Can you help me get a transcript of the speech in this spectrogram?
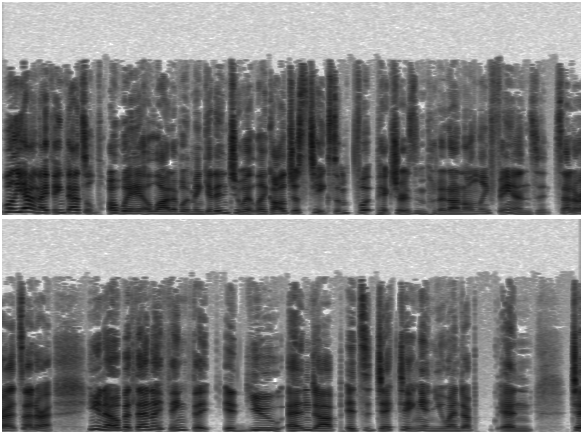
Well, yeah, and I think that's a, a way a lot of women get into it. Like, I'll just take some foot pictures and put it on OnlyFans, et cetera, et cetera. You know, but then I think that it, you end up, it's addicting, and you end up, and to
